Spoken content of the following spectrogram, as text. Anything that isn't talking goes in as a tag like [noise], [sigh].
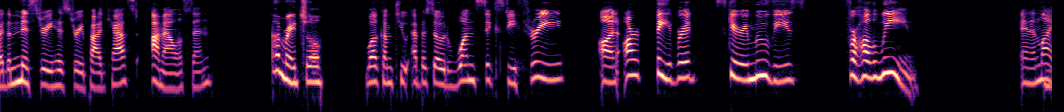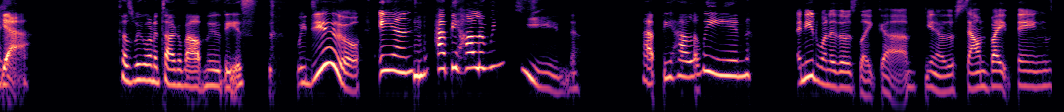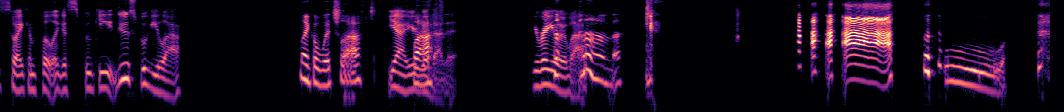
Are the Mystery History Podcast. I'm Allison. I'm Rachel. Welcome to episode 163 on our favorite scary movies for Halloween and in life. Yeah. Because we want to talk about movies. We do. And [laughs] happy Halloween. Happy Halloween. I need one of those like uh, you know, those sound bite things so I can put like a spooky do a spooky laugh. Like a witch laughed. Yeah, you're Laugh. good at it. Your regular [laughs] laugh. Um. [laughs] Ooh.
